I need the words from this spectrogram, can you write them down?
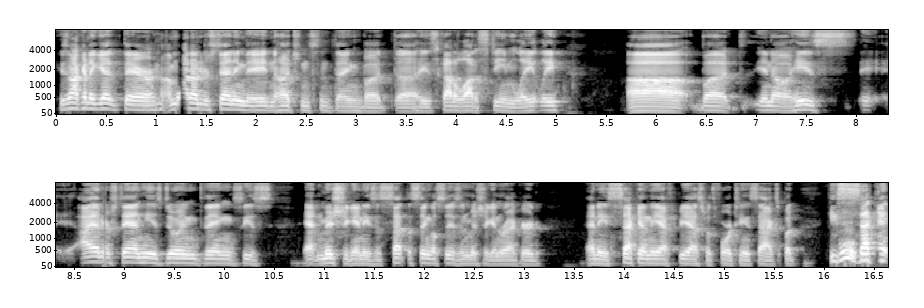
he's not going to get there. I'm not understanding the Aidan Hutchinson thing, but uh, he's got a lot of steam lately. Uh, but, you know, he's. I understand he's doing things. He's at Michigan. He's set the single season Michigan record, and he's second in the FBS with 14 sacks. But he's Ooh. second.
